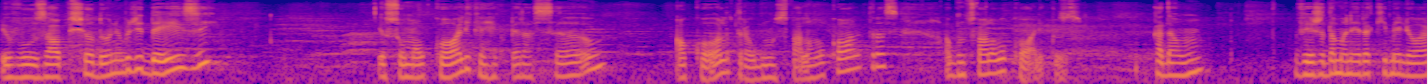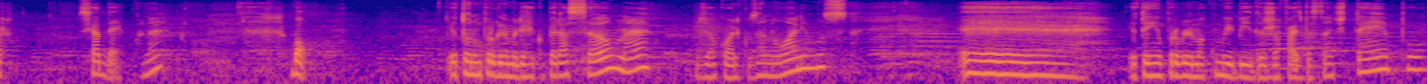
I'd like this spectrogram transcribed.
eu vou usar o pseudônimo de Daisy. Eu sou uma alcoólica em recuperação, alcoólatra, alguns falam alcoólatras, alguns falam alcoólicos. Cada um veja da maneira que melhor se adequa, né? Bom, eu estou num programa de recuperação, né? De alcoólicos anônimos. É... Eu tenho problema com bebidas já faz bastante tempo.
